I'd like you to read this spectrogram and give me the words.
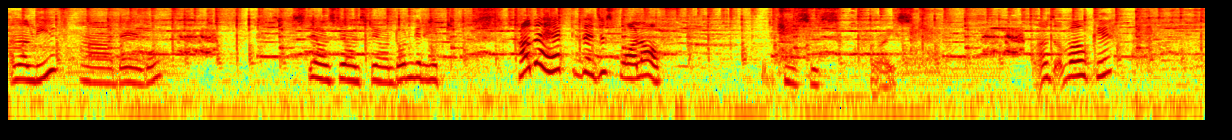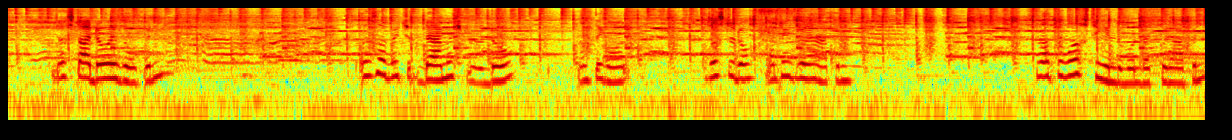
And I'll leave. Ah, there you go. Stay on, stay on, stay on. Don't get hit. How the heck did I just fall off? Jesus Christ. Well, okay. Just our door is open. What's a bit of damage to the door? Nothing all. Just a door. Nothing's gonna happen. It's not the worst thing in the world that could happen.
